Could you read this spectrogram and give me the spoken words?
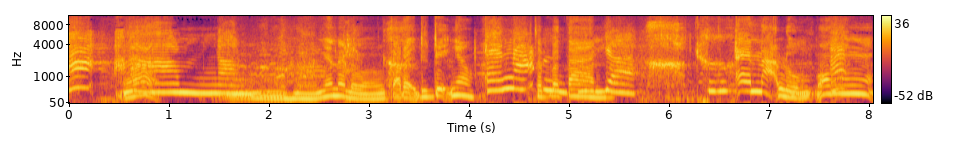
Ha. Ha. Ngene lho, karek didiknya. Enak. Cepetan. Ya. Duh. Enak lho, wong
